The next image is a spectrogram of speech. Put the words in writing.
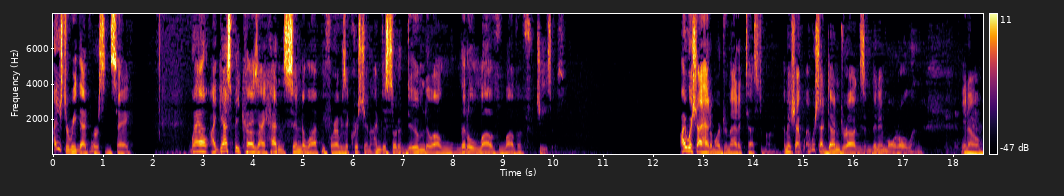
I used to read that verse and say, well, I guess because I hadn't sinned a lot before I was a Christian, I'm just sort of doomed to a little love, love of Jesus. I wish I had a more dramatic testimony. I wish, I, I wish I'd done drugs and been immoral and, you know,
